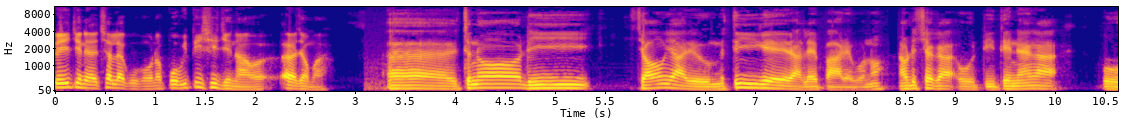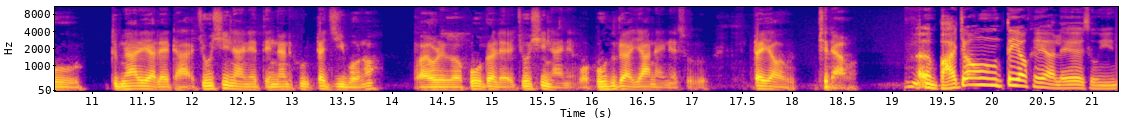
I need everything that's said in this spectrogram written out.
ပေးကျင်တဲ့အချက်လက်ကိုပေါ့နော်ပို့ပြီးသိရှိကျင်တာပေါ့အဲ့ဒါကြောင့်ပါအဲကျွန်တော်ဒီအကြောင်းအရာတွေကိုမသိခဲ့တာလည်းပါတယ်ပေါ့နော်နောက်တစ်ချက်ကဟိုဒီတင်တန်းကဟိုသူများတွေကလည်းဒါအကျိုးရှိနိုင်တဲ့တင်တန်းတစ်ခုတက်ကြည့်ပေါ့နော်ဘာလို့လဲဆိုတော့ကိုယ့်အတွက်လည်းအကျိုးရှိနိုင်တယ်ပေါ့ဘုသူဒ္ဓရနိုင်တယ်ဆိုလို့တက်ရောက်ဖြစ်တာပေါ့အဲ ဘာကြောင့်တက်ရောက်ခဲ့ရလဲဆိုရင်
